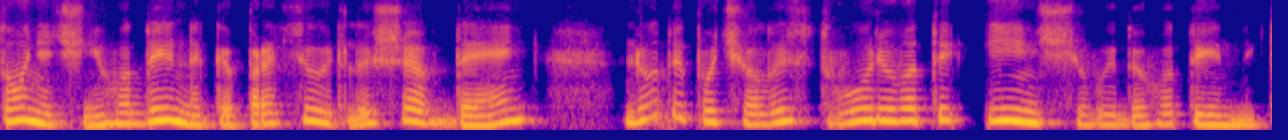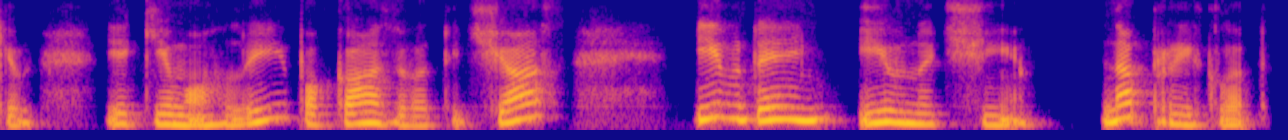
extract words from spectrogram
сонячні годинники працюють лише вдень, люди почали створювати інші види годинників, які могли показувати час і вдень, і вночі. Наприклад,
